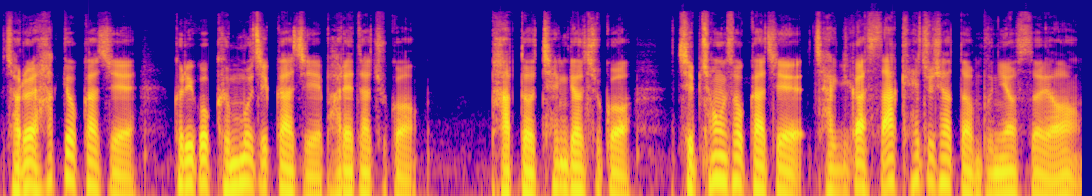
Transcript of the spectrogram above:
저를 학교까지 그리고 근무지까지 바래다 주고 밥도 챙겨주고 집 청소까지 자기가 싹 해주셨던 분이었어요.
